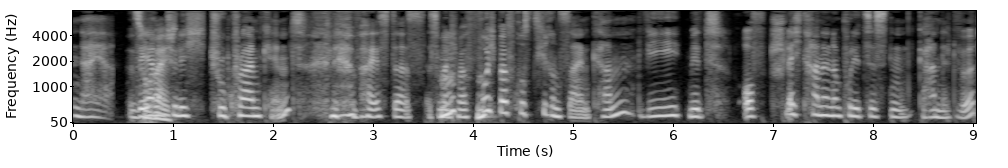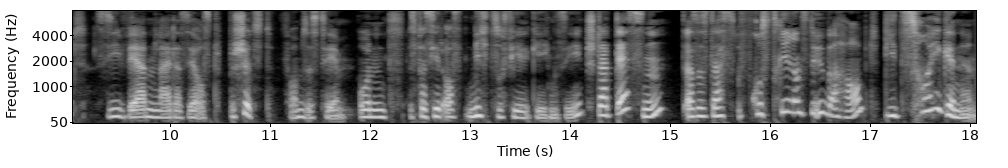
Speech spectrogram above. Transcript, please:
Naja, wer natürlich True Crime kennt, der weiß, dass es manchmal hm? furchtbar frustrierend sein kann, wie mit oft schlecht handelnden Polizisten gehandelt wird. Sie werden leider sehr oft beschützt vom System und es passiert oft nicht so viel gegen sie. Stattdessen das ist das frustrierendste überhaupt, die Zeuginnen.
